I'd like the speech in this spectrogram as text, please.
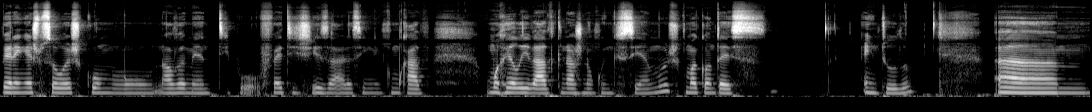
Verem as pessoas como, novamente, tipo, fetichizar, assim, um bocado uma realidade que nós não conhecemos, como acontece em tudo. Um,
